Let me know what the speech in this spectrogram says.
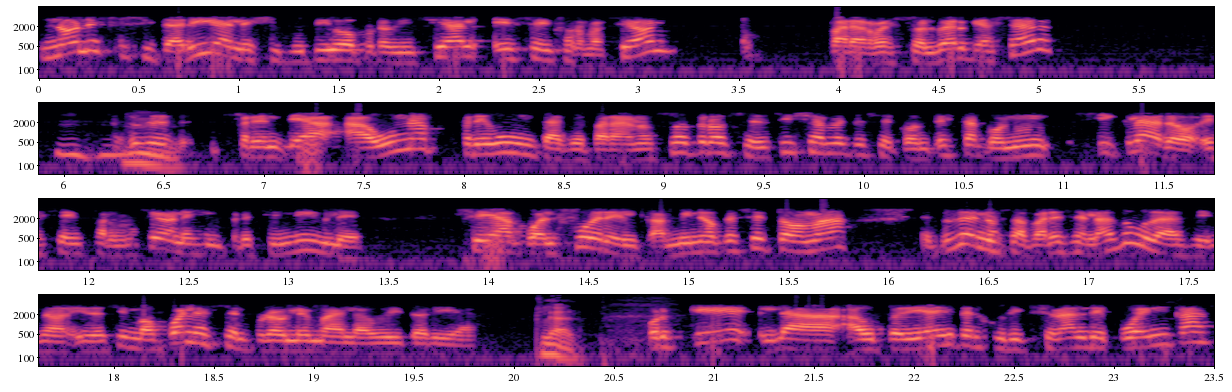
¿No necesitaría el Ejecutivo Provincial esa información para resolver qué hacer? Entonces, frente a, una pregunta que para nosotros sencillamente se contesta con un sí, claro, esa información es imprescindible, sea cual fuere el camino que se toma, entonces nos aparecen las dudas y, y decimos, ¿cuál es el problema de la auditoría? Claro. ¿Por qué la Autoridad Interjurisdiccional de Cuencas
